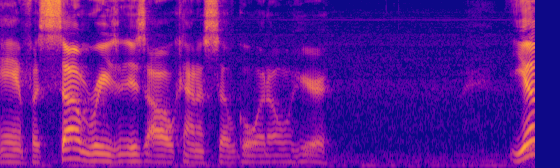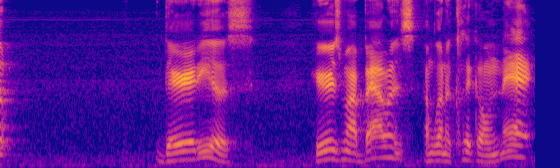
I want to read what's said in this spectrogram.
And for some reason, it's all kind of stuff going on here. Yep. There it is. Here's my balance. I'm going to click on that.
